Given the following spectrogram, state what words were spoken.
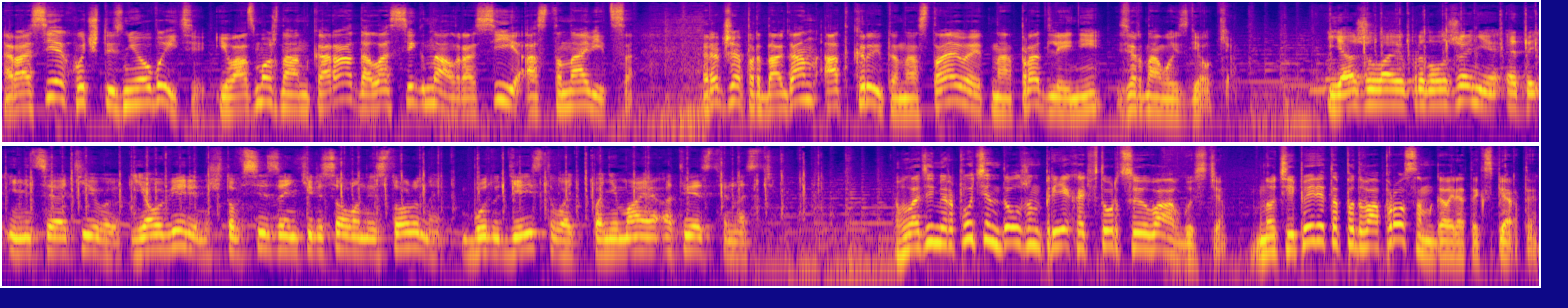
Россия хочет из нее выйти, и, возможно, Анкара дала сигнал России остановиться. Реджеп Эрдоган открыто настаивает на продлении зерновой сделки. Я желаю продолжения этой инициативы. Я уверен, что все заинтересованные стороны будут действовать, понимая ответственность. Владимир Путин должен приехать в Турцию в августе. Но теперь это под вопросом, говорят эксперты.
